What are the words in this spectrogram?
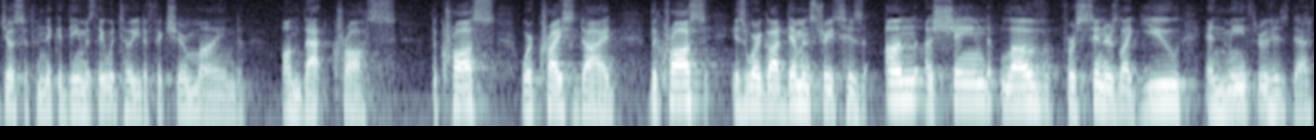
Joseph and Nicodemus, they would tell you to fix your mind on that cross, the cross where Christ died. The cross is where God demonstrates his unashamed love for sinners like you and me through his death.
